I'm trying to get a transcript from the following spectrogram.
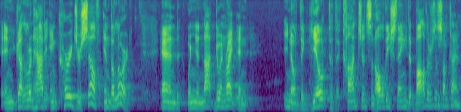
And you got to learn how to encourage yourself in the Lord. And when you're not doing right, and you know, the guilt, of the conscience, and all these things that bothers us sometimes,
